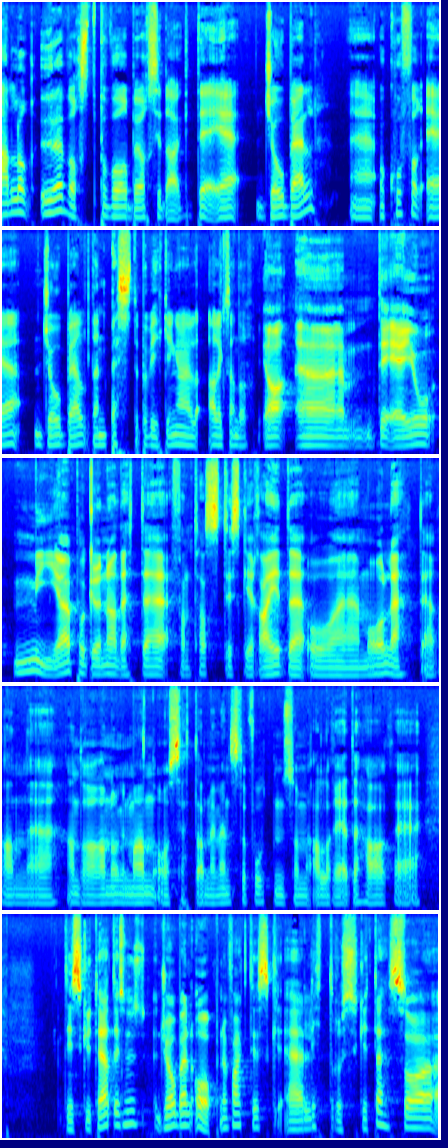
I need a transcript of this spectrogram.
aller øverst på vår børs i dag, det er Joe Bell. Uh, og hvorfor er Joe Bell den beste på Vikinger, Alexander? Ja, eh, det er jo mye av dette fantastiske raidet og uh, målet, der han, eh, han drar av noen mann og setter han med venstrefoten, som allerede har diskutert. Jeg syns Joe Bell åpner faktisk litt ruskete, så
